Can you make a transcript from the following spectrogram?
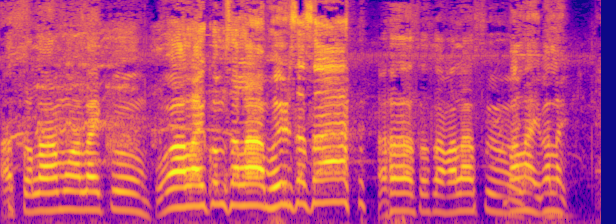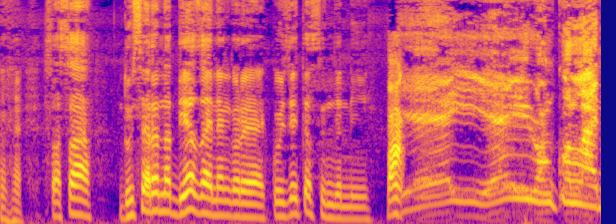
আসসালামু আলাইকুম। ওয়ালাইকুম সালাম হইর চাচা? চাচা ভালো আছো? বালাই বালাই চাচা দুই চারে না দিয়া যায় না করে কই যাইতাছেন জানি? এই এই রং করলাইন।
